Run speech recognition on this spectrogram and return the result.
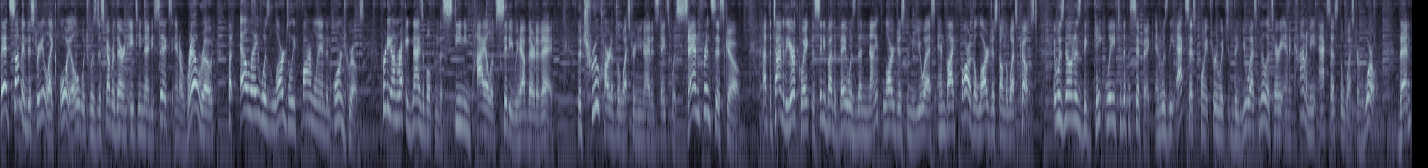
They had some industry, like oil, which was discovered there in 1896, and a railroad, but LA was largely farmland and orange groves pretty unrecognizable from the steaming pile of city we have there today. The true heart of the western United States was San Francisco. At the time of the earthquake, the city by the bay was the ninth largest in the US and by far the largest on the west coast. It was known as the gateway to the Pacific and was the access point through which the US military and economy accessed the western world. Then,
